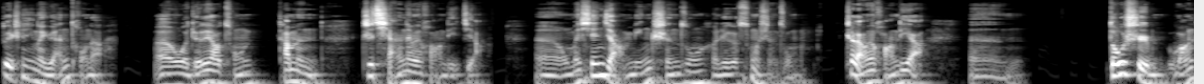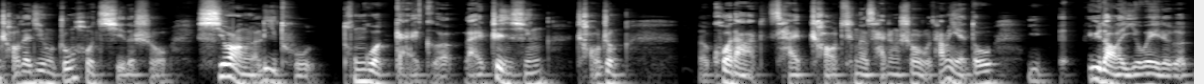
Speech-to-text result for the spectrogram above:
对称性的源头呢，呃，我觉得要从他们之前的那位皇帝讲。嗯，我们先讲明神宗和这个宋神宗这两位皇帝啊，嗯。都是王朝在进入中后期的时候，希望呢力图通过改革来振兴朝政，呃，扩大财朝廷的财政收入。他们也都遇遇到了一位这个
